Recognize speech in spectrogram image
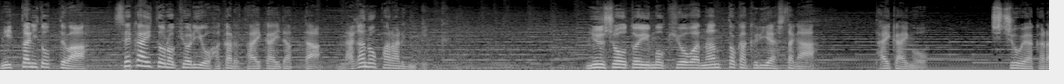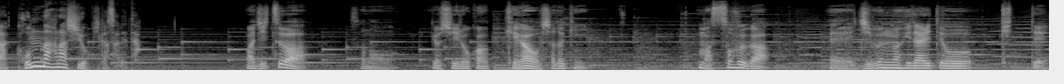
新田にとっては世界との距離を測る大会だった長野パラリンピック。入賞という目標は何とかクリアしたが大会後父親からこんな話を聞かされた、まあ、実はその吉弘が怪我をした時に、まあ、祖父が、えー、自分の左手を切って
